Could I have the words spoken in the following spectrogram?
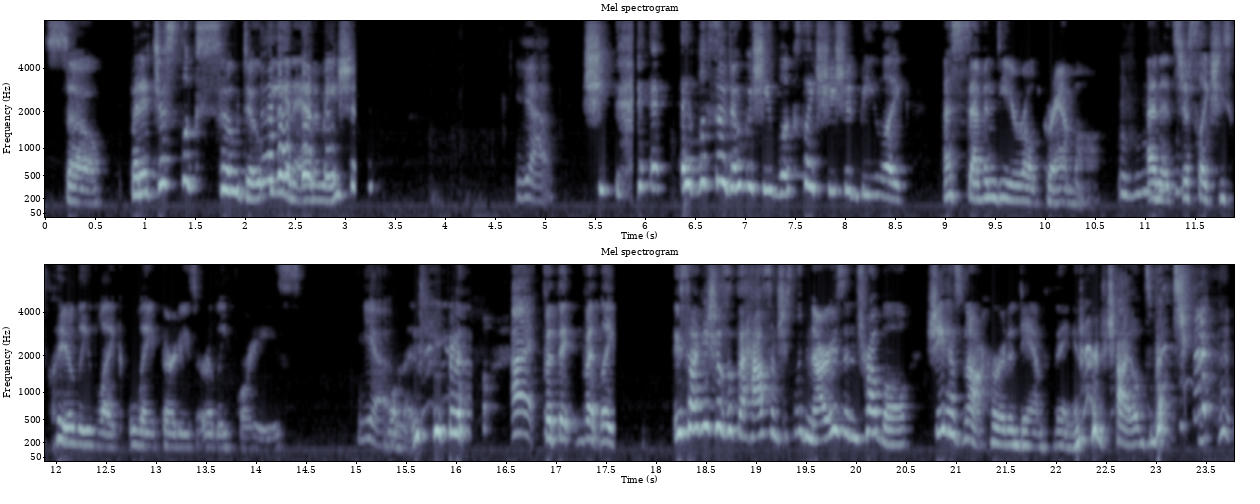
So, but it just looks so dopey in animation. Yeah. She, it, it looks so dopey. She looks like she should be like a seventy-year-old grandma, and it's just like she's clearly like late thirties, early forties yeah. woman. You know? I But they, but like. Usagi shows up at the house and she's like, Naru's in trouble. She has not heard a damn thing in her child's bedroom.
